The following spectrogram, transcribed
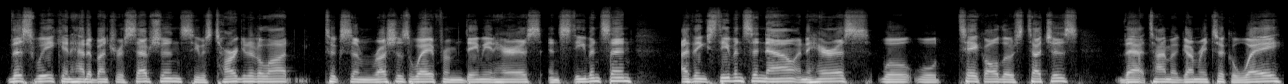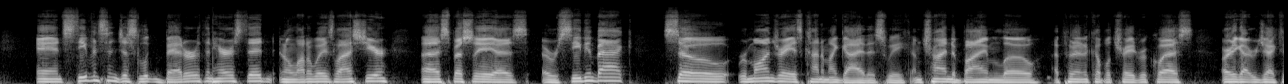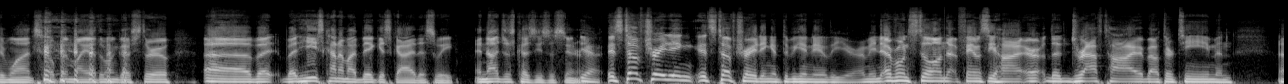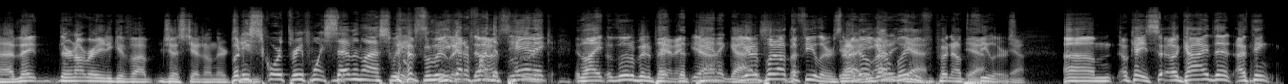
this week and had a bunch of receptions. He was targeted a lot, took some rushes away from Damien Harris and Stevenson. I think Stevenson now and Harris will will take all those touches that Ty Montgomery took away. And Stevenson just looked better than Harris did in a lot of ways last year, uh, especially as a receiving back. So Rhamondre is kind of my guy this week. I'm trying to buy him low. I put in a couple trade requests. Already got rejected once. Hoping my other one goes through. Uh, but but he's kind of my biggest guy this week, and not just because he's a Sooner. Yeah, it's tough trading. It's tough trading at the beginning of the year. I mean, everyone's still on that fantasy high or the draft high about their team, and uh, they they're not ready to give up just yet on their team. But team. he scored 3.7 last week. Absolutely. You got to find absolutely. the panic, like a little bit of panic. The, yeah. panic guys. You got to put out the feelers. Yeah, I don't, you I don't gotta- blame yeah. you for putting out the feelers. yeah. Um, okay, so a guy that I think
